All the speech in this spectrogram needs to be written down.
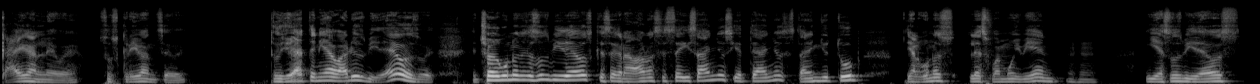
cáiganle, güey. Suscríbanse, güey. Entonces yo ya tenía varios videos, güey. De hecho, algunos de esos videos que se grabaron hace seis años, siete años, están en YouTube y a algunos les fue muy bien. Y esos videos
